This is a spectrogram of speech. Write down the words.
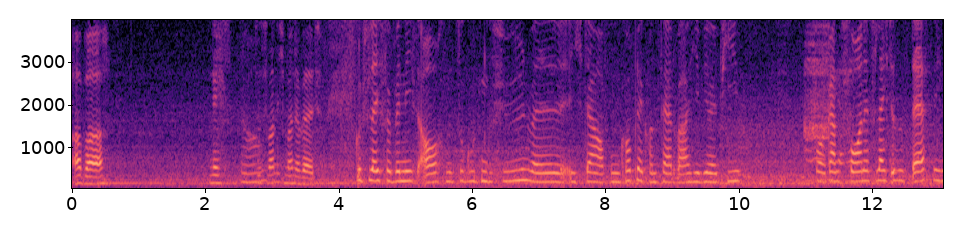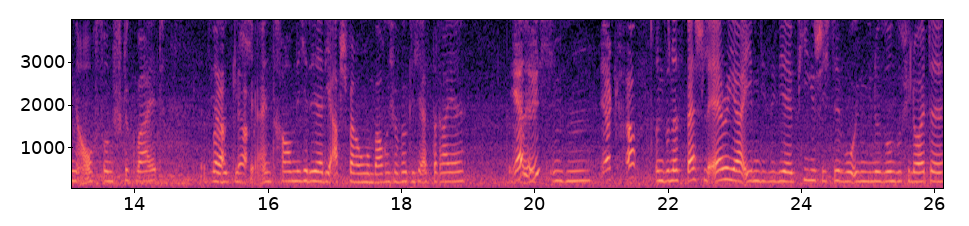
Aber nee, Ja. das war nicht meine Welt. Gut, vielleicht verbinde ich es auch mit so guten Gefühlen, weil ich da auf einem Coldplay-Konzert war, hier VIP, vor, ganz ja. vorne. Vielleicht ist es deswegen auch so ein Stück weit. Es war Ja, wirklich ja. ein Traum. Ich hatte ja die Absperrung im Bauch. Ich war wirklich erste Reihe. Das Ehrlich? echt- Mhm. Ja, krass. Und so eine Special Area, eben diese VIP-Geschichte, wo irgendwie nur so und so viele Leute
